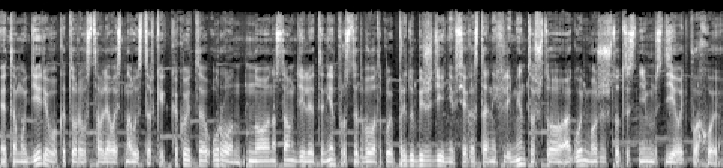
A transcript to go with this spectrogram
этому дереву, которое выставлялось на выставке, какой-то урон. Но на самом деле это нет, просто это было такое предубеждение всех остальных элементов, что огонь огонь может что-то с ним сделать плохое.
